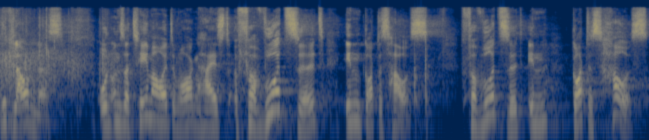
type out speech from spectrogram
Wir glauben das. Und unser Thema heute Morgen heißt verwurzelt in Gottes Haus. Verwurzelt in Gottes Haus.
